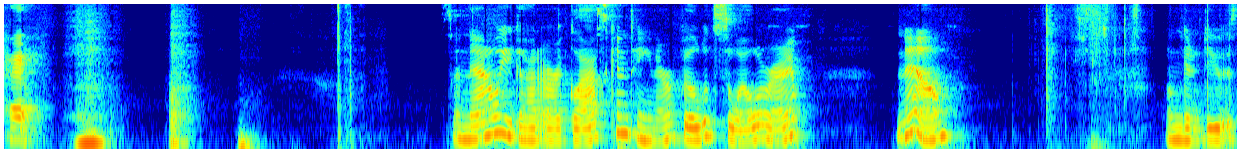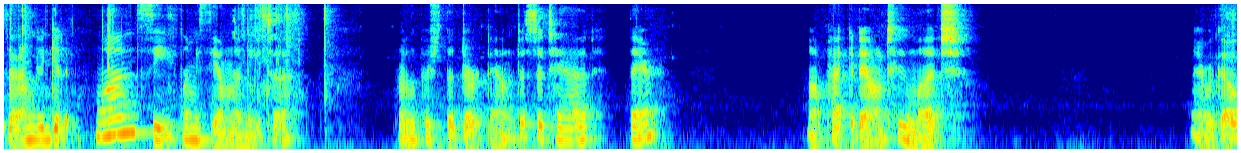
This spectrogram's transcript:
Okay. So now we got our glass container filled with soil, right? Now, what I'm going to do is that I'm going to get one seed. Let me see, I'm going to need to probably push the dirt down just a tad there. Not pack it down too much. There we go.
